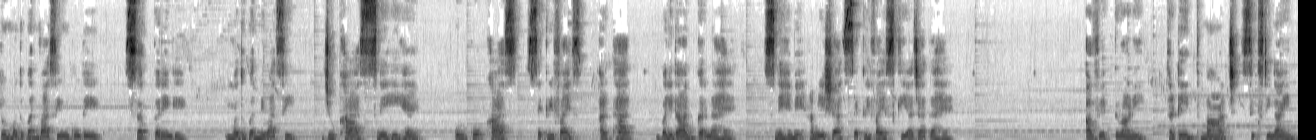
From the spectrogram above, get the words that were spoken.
तो मधुबन वासियों को देख सब करेंगे। मधुबन निवासी जो खास स्नेही हैं, उनको खास सेक्रीफाइस अर्थात बलिदान करना है। स्नेह में हमेशा सेक्रीफाइस किया जाता है। अव्यक्तवाणी थर्टींथ मार्च 69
